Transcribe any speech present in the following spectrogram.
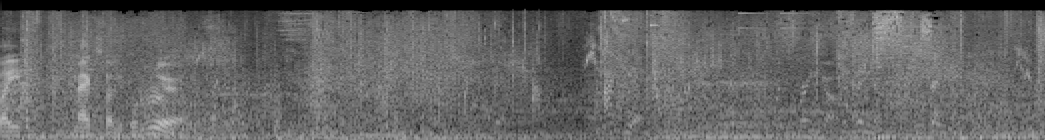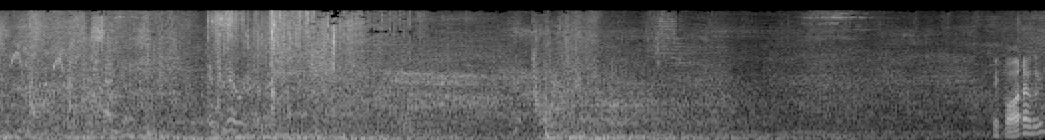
भाई मैक्स वाली उर्रे. एक और है कोई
